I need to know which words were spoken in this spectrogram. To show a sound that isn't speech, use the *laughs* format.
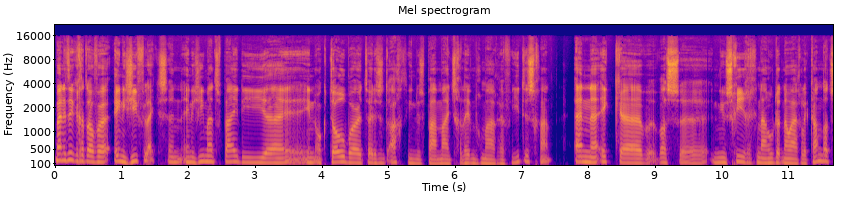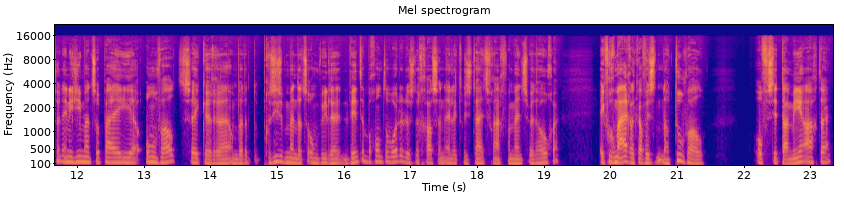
Mijn artikel gaat over Energieflex, een energiemaatschappij die eh, in oktober 2018, dus een paar maandjes geleden, nog maar uh, failliet is gegaan. En uh, ik was nieuwsgierig naar hoe dat nou eigenlijk kan, dat zo'n energiemaatschappij omvalt. Zeker omdat het precies op het moment dat ze omwielen winter begon te worden. Dus de gas- en elektriciteitsvraag van mensen werd hoger. Ik vroeg me eigenlijk af, is het nou toeval of zit daar meer achter?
